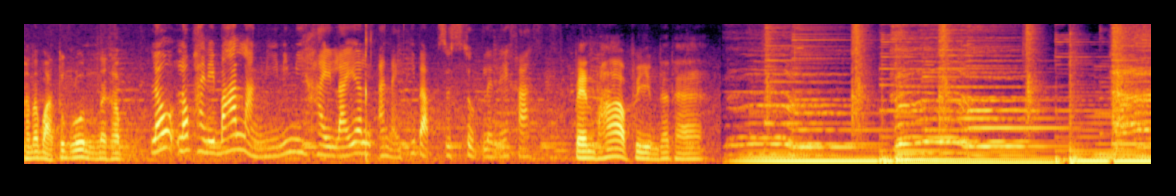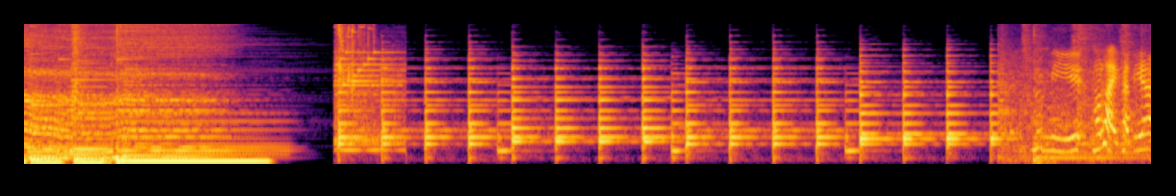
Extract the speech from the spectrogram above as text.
ธนบัตรทุกรุ่นนะครับ แล้วแล้วภายในบ้านหลังนี้นี่มีไฮไลท์อันไหนที่แบบสุด ๆ เลยไหมคะ เป็นภาพฟิล์มแท้ รุ่นนี้เท่าไหร่คะเนี่ย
